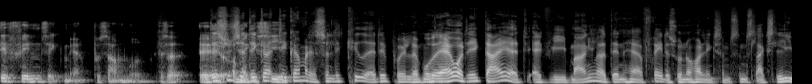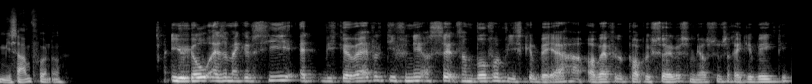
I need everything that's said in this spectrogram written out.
det findes ikke mere på samme måde. Altså, det øh, synes jeg, det gør, sige, det gør mig da så lidt ked af det på en eller anden måde. Er det ikke dig, at, at vi mangler den her fredagsunderholdning som sådan en slags lim i samfundet? Jo, altså man kan sige, at vi skal i hvert fald definere os selv som, hvorfor vi skal være her, og i hvert fald public service, som jeg også synes er rigtig vigtigt.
